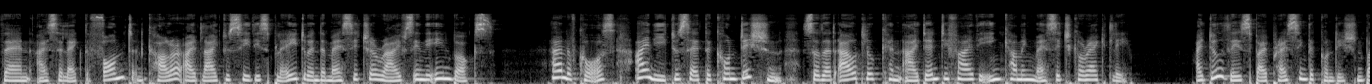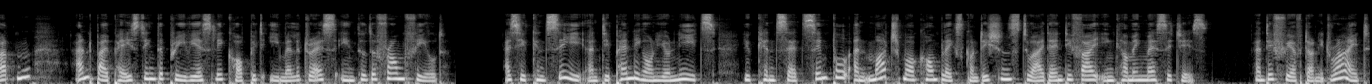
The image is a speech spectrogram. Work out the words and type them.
Then I select the font and color I'd like to see displayed when the message arrives in the inbox. And of course, I need to set the condition so that Outlook can identify the incoming message correctly. I do this by pressing the condition button and by pasting the previously copied email address into the From field. As you can see, and depending on your needs, you can set simple and much more complex conditions to identify incoming messages. And if we have done it right,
